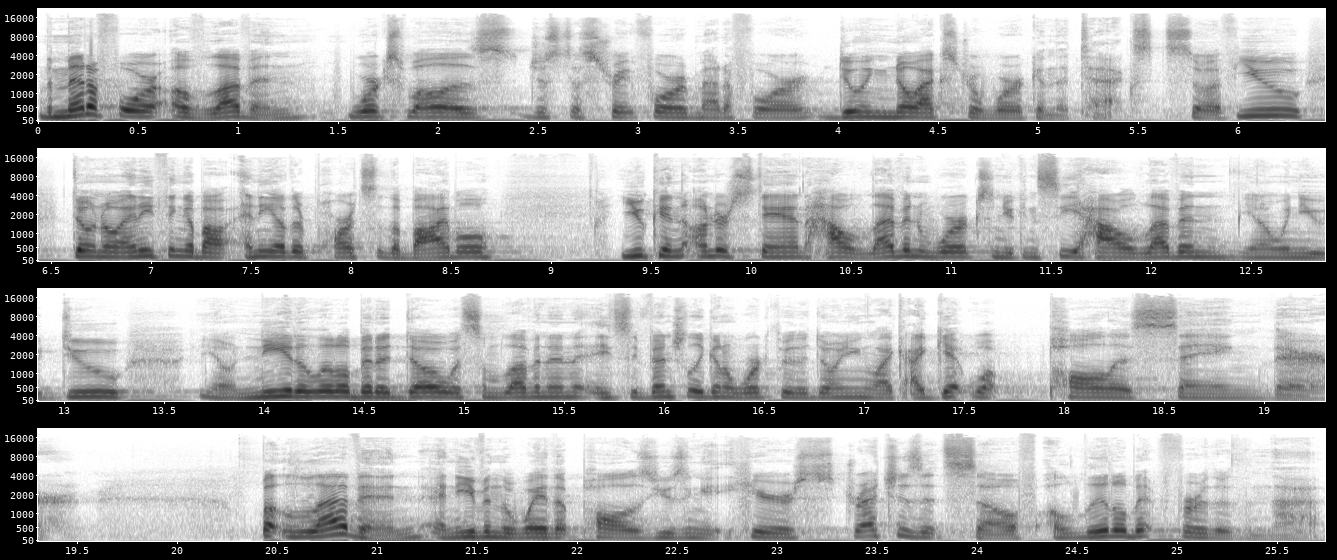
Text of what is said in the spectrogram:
The metaphor of leaven works well as just a straightforward metaphor, doing no extra work in the text. So if you don't know anything about any other parts of the Bible, you can understand how leaven works and you can see how leaven, you know, when you do, you know, knead a little bit of dough with some leaven in it, it's eventually going to work through the dough and you're like, I get what Paul is saying there. But leaven, and even the way that Paul is using it here, stretches itself a little bit further than that.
